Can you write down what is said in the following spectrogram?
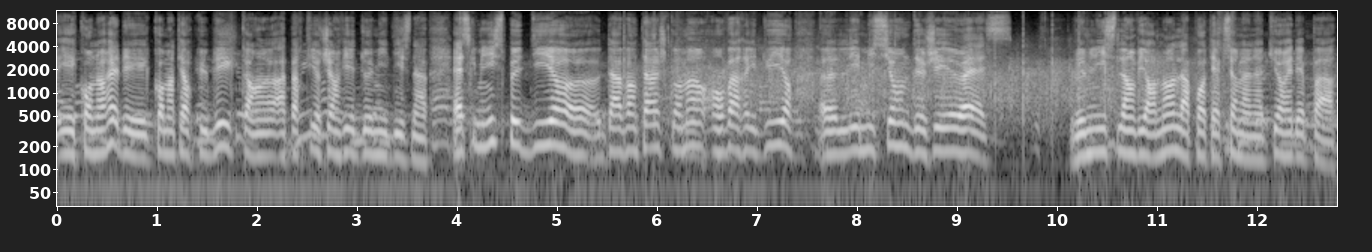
et qu'on aurait des commentaires publics à partir de janvier 2019. Est-ce que le ministre peut dire euh, davantage comment on va réduire l'émission de GES? Le ministre de l'Environnement, de la Protection de la Nature et des Parcs.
